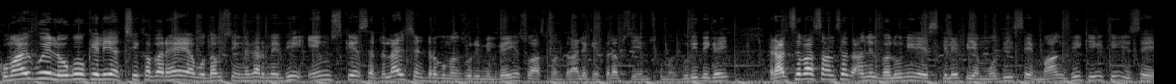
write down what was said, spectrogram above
कुमाए हुए लोगों के लिए अच्छी खबर है। अब उधम सिंह नगर में भी एम्स के सैटेलाइट सेंटर को मंजूरी मिल गई है। स्वास्थ्य मंत्रालय की तरफ़ से एम्स को मंजूरी दी गई। राज्यसभा सांसद अनिल बलूनी ने इसके लिए पीएम मोदी से मांग भी की थी, जिसे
